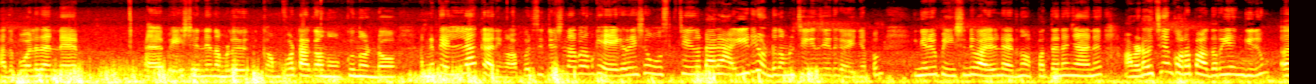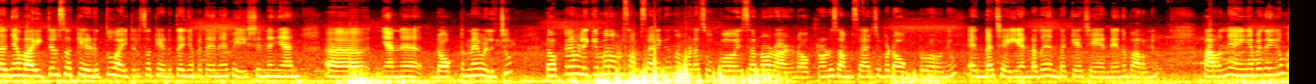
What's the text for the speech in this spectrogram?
അതുപോലെ തന്നെ പേഷ്യന്റിനെ നമ്മൾ കംഫർട്ടാക്കാൻ നോക്കുന്നുണ്ടോ? അങ്ങനത്തെ എല്ലാ കാര്യങ്ങളും. അപ്പോൾ ഒരു സിറ്റുവേഷൻ ആകുമ്പോൾ നമുക്ക് ഏകദേശം ഹോസ്റ്റ് ചെയ്തുകൊണ്ട് ആ ഐഡിയ ഉണ്ട് നമ്മൾ ചെയ്ത് ചെയ്ത് കഴിഞ്ഞപ്പം ഇങ്ങനെ ഒരു പേഷ്യന്റ് വയലുണ്ടായിരുന്നു അപ്പം തന്നെ ഞാൻ അവിടെ വെച്ച് ഞാൻ കുറേ പതറിയെങ്കിലും ഞാൻ വൈറ്റൽസ് ഒക്കെ എടുത്തു. വൈറ്റൽസ് ഒക്കെ എടുത്ത് കഴിഞ്ഞപ്പോഴത്തേനെ പേഷ്യന്റിനെ ഞാൻ ഞാൻ ഡോക്ടറിനെ വിളിച്ചു. ഡോക്ടറെ വിളിക്കുമ്പോൾ നമ്മൾ സംസാരിക്കുന്നത് നമ്മുടെ സൂപ്പർവൈസറിനോടാണ് ഡോക്ടറിനോട് സംസാരിച്ചപ്പോൾ ഡോക്ടർ പറഞ്ഞു എന്താ ചെയ്യേണ്ടത്? എന്തൊക്കെയാണ് ചെയ്യേണ്ടതെന്ന് പറഞ്ഞു. പറഞ്ഞു കഴിഞ്ഞപ്പോഴത്തേക്കും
